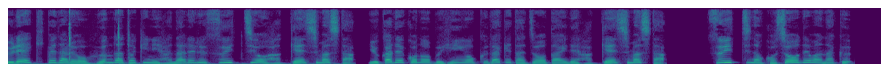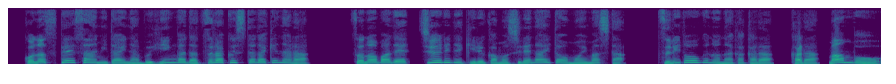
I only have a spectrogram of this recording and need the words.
ブレーキペダルを踏んだ時に離れるスイッチを発見しました。床でこの部品を砕けた状態で発見しました。スイッチの故障ではなく、このスペーサーみたいな部品が脱落しただけなら、その場で修理できるかもしれないと思いました。釣り道具の中から、からマンボウ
